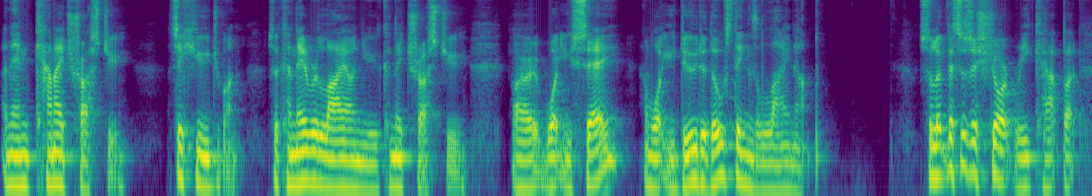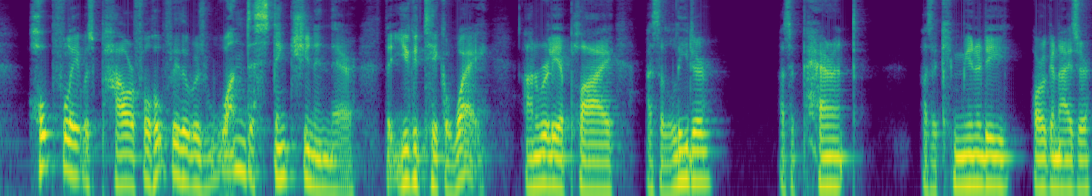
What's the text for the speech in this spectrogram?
And then, can I trust you? It's a huge one. So, can they rely on you? Can they trust you? Or what you say and what you do, do those things line up? So, look, this is a short recap, but hopefully it was powerful. Hopefully, there was one distinction in there that you could take away and really apply as a leader, as a parent, as a community organizer,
